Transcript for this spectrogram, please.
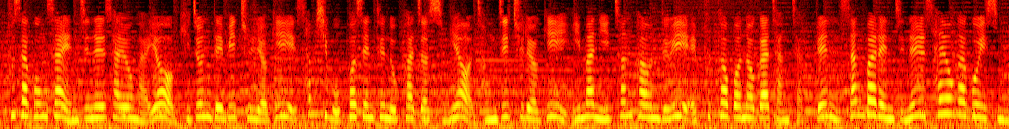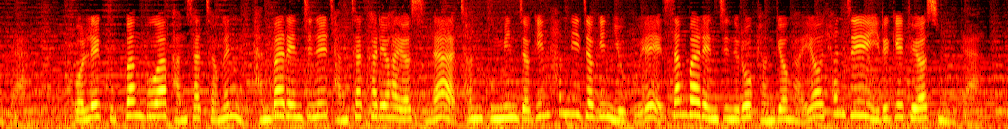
F404 엔진을 사용하여 기존 대비 출력이 35% 높아졌으며 정지 추력이 22,000파운드의 애프터버너가 장착된 쌍발 엔진을 사용하고 있습니다. 원래 국방부와 방사청은 단발 엔진을 장착하려 하였으나 전 국민적인 합리적인 요구에 쌍발 엔진으로 변경하여 현재에 이르게 되었습니다.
